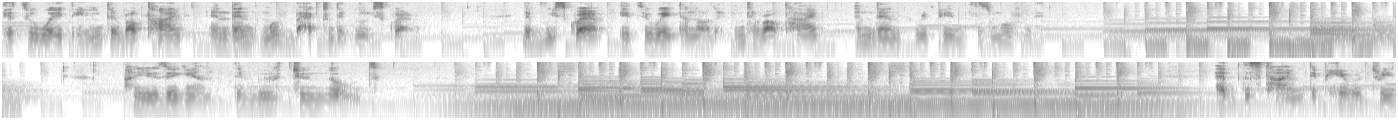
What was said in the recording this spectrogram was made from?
it will wait an interval time and then move back to the blue square. The V square it will wait another interval time and then repeat this movement. I use again the move to node. At this time, the behavior tree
